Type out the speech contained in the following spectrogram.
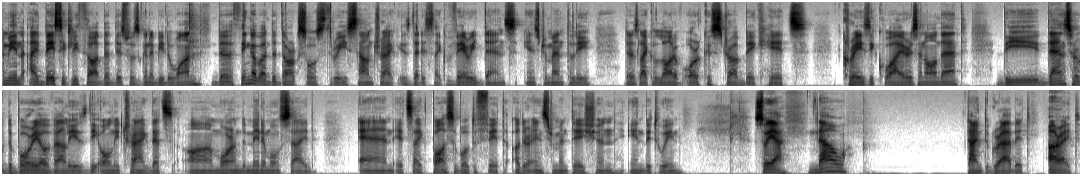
I mean, I basically thought that this was gonna be the one. The thing about the Dark Souls 3 soundtrack is that it's like very dense instrumentally. There's like a lot of orchestra, big hits, crazy choirs and all that. The Dancer of the Boreal Valley is the only track that's uh, more on the minimal side and it's like possible to fit other instrumentation in between. So yeah, now time to grab it. Alright,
